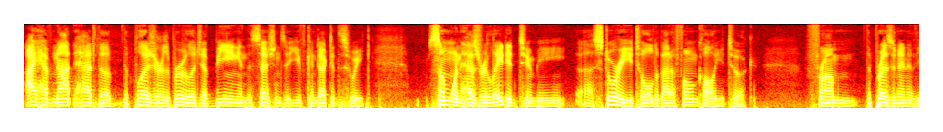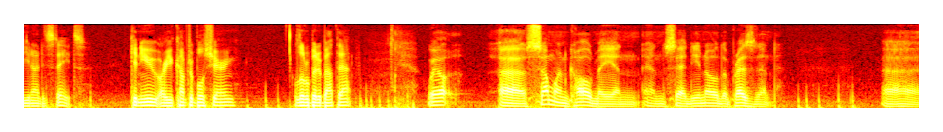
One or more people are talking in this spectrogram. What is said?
I have not had the, the pleasure or the privilege of being in the sessions that you've conducted this week. Someone has related to me a story you told about a phone call you took from the President of the United States. Can you are you comfortable sharing a little bit about that? Well, uh, someone called me and, and said, you know, the president uh,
